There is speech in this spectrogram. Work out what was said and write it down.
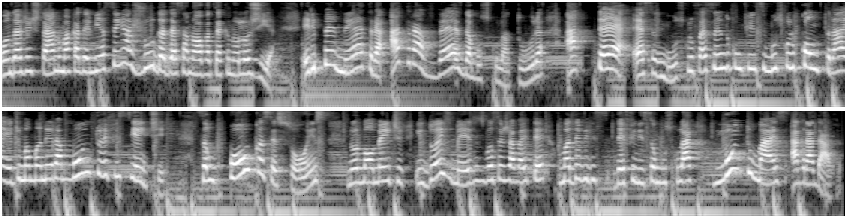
quando a gente está numa academia sem ajuda dessa nova tecnologia. Ele penetra através da musculatura até esse músculo, fazendo com que esse músculo contraia de uma maneira muito eficiente. São poucas sessões, normalmente em dois meses você já vai ter uma definição muscular muito mais agradável.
